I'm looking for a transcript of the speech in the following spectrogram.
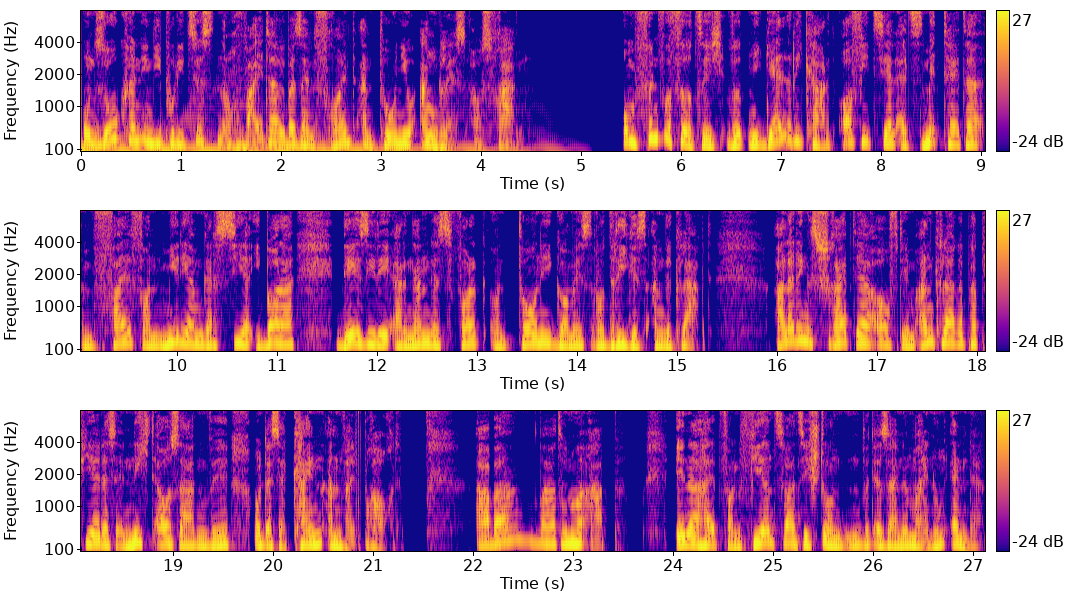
Und so können ihn die Polizisten auch weiter über seinen Freund Antonio Angles ausfragen. Um 5.40 Uhr wird Miguel Ricard offiziell als Mittäter im Fall von Miriam Garcia Iborra, Desiree Hernandez Volk und Tony Gomez Rodriguez angeklagt. Allerdings schreibt er auf dem Anklagepapier, dass er nicht aussagen will und dass er keinen Anwalt braucht. Aber warte nur ab. Innerhalb von 24 Stunden wird er seine Meinung ändern.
